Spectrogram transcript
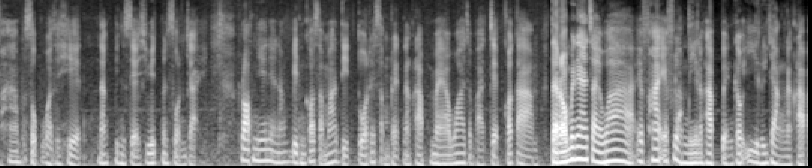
F5 ประสบอุบัติเหตุ นักบินเสียชีวิตเป็นส่วนใหญ่ รอบนี้เนี่ยนักบินก็สามารถดิดตัวได้สำเร็จนะครับ แม้ว่าจะบาดเจ็บก็ตาม แต่เราไม่แน่ใจว่า F5F ลำนี้นะครับเป็นเก้าอี้หรือยังนะครับ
